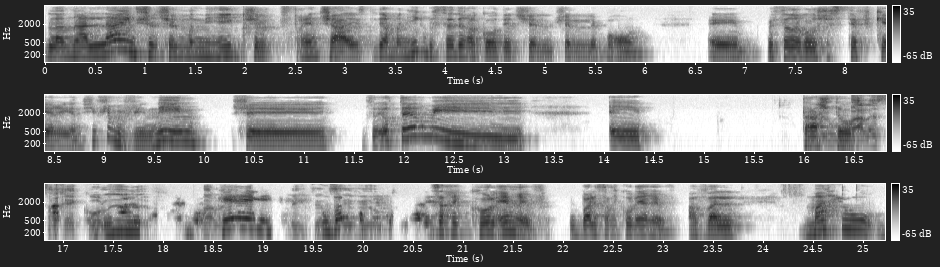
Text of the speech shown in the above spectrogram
לנעליים של, של מנהיג, של franchise, אתה יודע, מנהיג בסדר הגודל של, של לברון, אה, בסדר הגודל של סטף קרי, אנשים שמבינים שזה יותר מ... trash talk. הוא בא לשחק כל ערב. כן, הוא בא לשחק כל ערב, הוא בא לשחק כל ערב, אבל משהו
